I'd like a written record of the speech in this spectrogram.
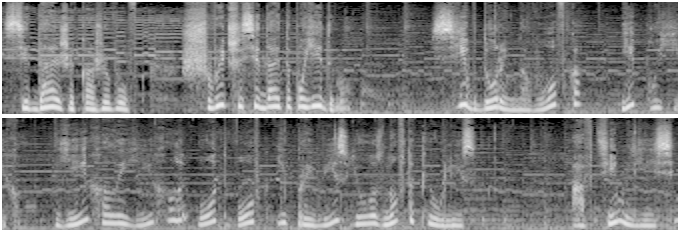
Сідай же, каже вовк, швидше сідай та поїдемо. Сів дурень на вовка і поїхав. Їхали, їхали, от вовк і привіз його знов таки у ліс. А в тім лісі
